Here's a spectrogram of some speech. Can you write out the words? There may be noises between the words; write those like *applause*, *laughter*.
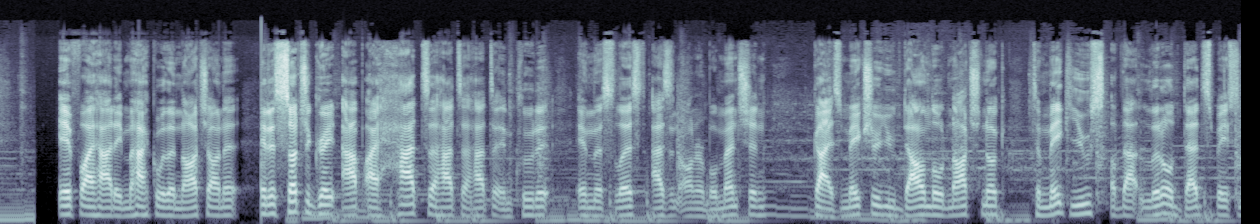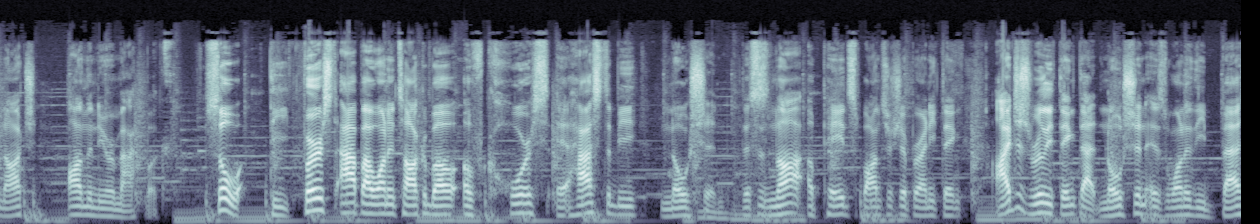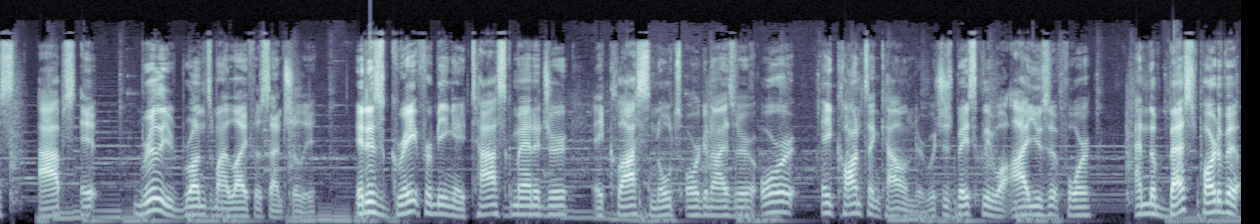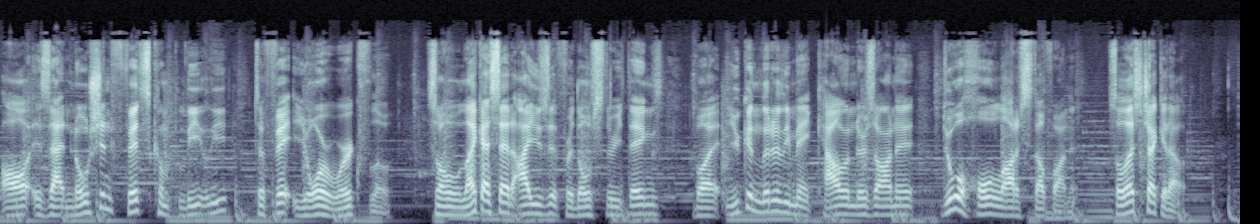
if I had a *laughs* Mac with a notch on it. It is such a great app. I had to, had to, had to include it in this list as an honorable mention. Guys, make sure you download Notch Nook to make use of that little dead space notch on the newer MacBook. So, the first app I want to talk about, of course, it has to be Notion. This is not a paid sponsorship or anything. I just really think that Notion is one of the best apps. It really runs my life essentially. It is great for being a task manager, a class notes organizer, or a content calendar, which is basically what I use it for. And the best part of it all is that Notion fits completely to fit your workflow. So like I said, I use it for those three things but you can literally make calendars on it, do a whole lot of stuff on it. So let's check it out.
